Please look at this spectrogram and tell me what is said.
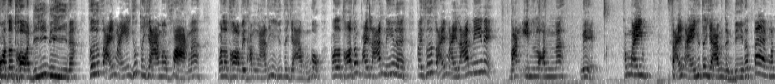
ปตทดีดีๆนะ ซื้อสายไหมอยุธยามาฝากนะปตทไปทำงานที่อยุธยาผมบอกปตทต้องไปร้านนี้เลย ไปซื้อสายไหมร้านนี้นี่บางอินลอนนะนี่ทำไมสายไหมอยุธยามันถึงดีนะแป้งมัน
